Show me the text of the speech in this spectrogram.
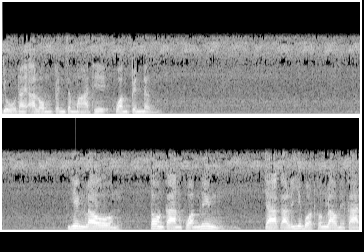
อยู่ในอารมณ์เป็นสมาธิความเป็นหนึ่ง ยิ่งเราต้องการความนิ่งจากอริยบทของเราในการ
